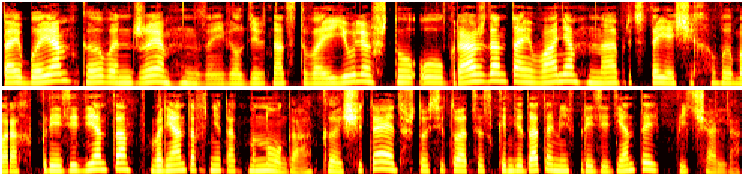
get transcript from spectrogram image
Тайбэя КВНЖ заявил 19 июля, что у граждан Тайваня на предстоящих выборах президента вариантов не так много. К считает, что ситуация с кандидатами в президенты печальна.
